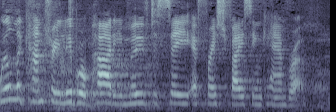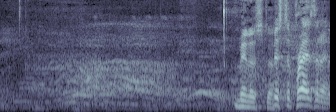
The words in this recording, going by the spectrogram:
Will the Country Liberal Party move to see a fresh face in Canberra? Minister. Mr. President,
